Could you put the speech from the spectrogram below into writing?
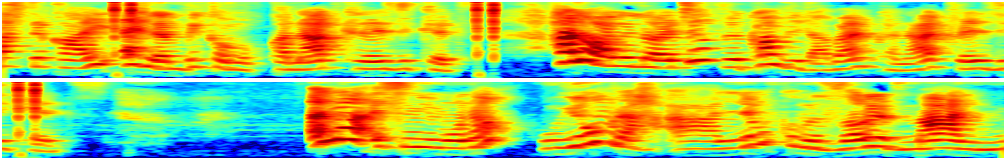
أصدقائي أهلا بكم بقناة كريزي كيدز هلو على willkommen wieder beim Kanal Crazy Kids. أنا اسمي منى واليوم راح أعلمكم الضرب مع ال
